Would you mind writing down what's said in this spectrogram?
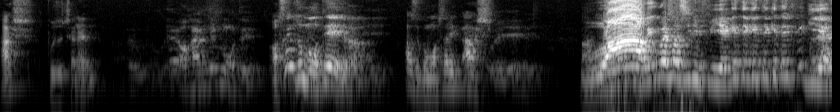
H pour ce channel. On va mieux monter. En ça, ils ont monté. Ah, ça commence avec H. Uau, o que mais significa? Quem tem, quem tem, quem tem figuinha?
